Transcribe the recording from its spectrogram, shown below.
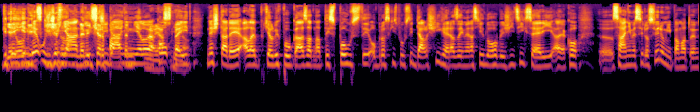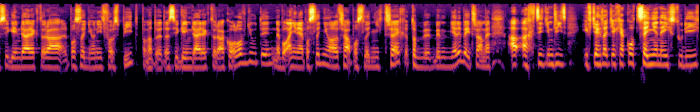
kde Je jinde logický, už že by nějaký střídání ten- mělo no, jako jasně, no. bejt, než tady, ale chtěl bych poukázat na ty spousty, obrovský spousty dalších her, a zejména z těch dlouhoběžících sérií a jako uh, sáníme si do svědomí. Pamatujeme si Game Directora posledního Need for Speed, pamatujete si Game Directora Call of Duty, nebo ani ne posledního, ale třeba posledních třech, to by, by měly být třeba mé. A, a chci tím říct, i v těchto těch jako ceněných studiích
